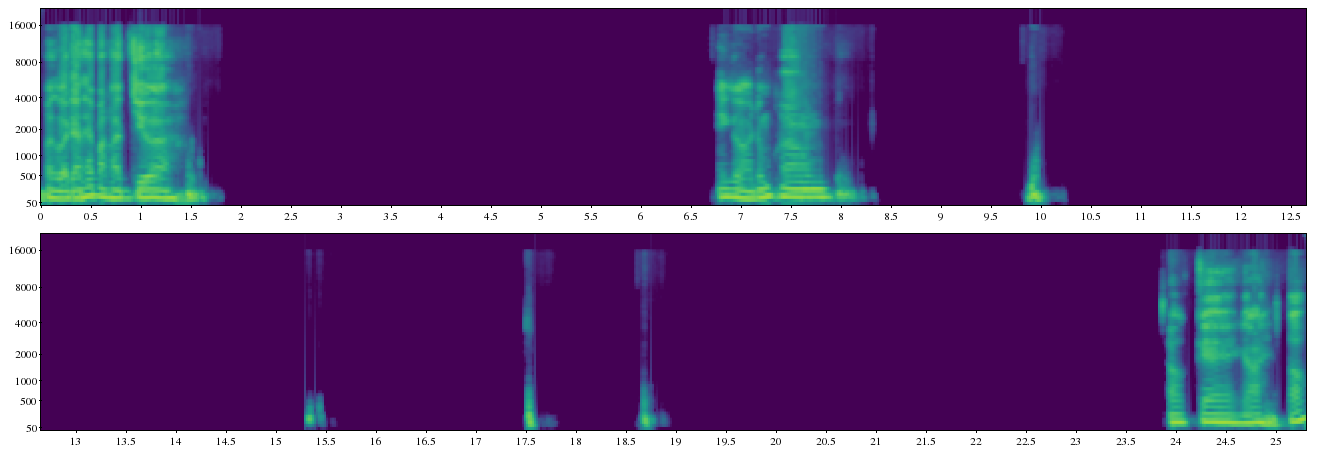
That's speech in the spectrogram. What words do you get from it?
mọi người đã thấy màn hình chưa? Thấy rồi đúng không? Ok, rồi, tốt.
